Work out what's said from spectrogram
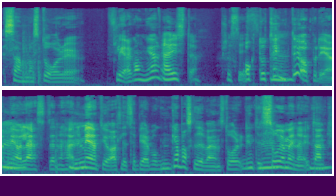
samma story flera gånger. Ja, just det. Precis. Och då tänkte jag på det när jag läste den här. Nu menar inte jag att Lisa Bjärbo, hon kan bara skriva en story. Det är inte så jag menar. Utan,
